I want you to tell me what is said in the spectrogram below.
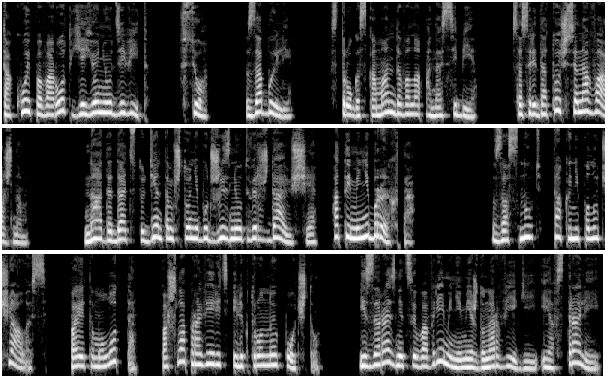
Такой поворот ее не удивит. Все, забыли. Строго скомандовала она себе. Сосредоточься на важном. Надо дать студентам что-нибудь жизнеутверждающее от имени Брехта. Заснуть так и не получалось, поэтому Лотта пошла проверить электронную почту. Из-за разницы во времени между Норвегией и Австралией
